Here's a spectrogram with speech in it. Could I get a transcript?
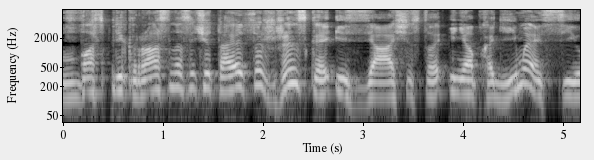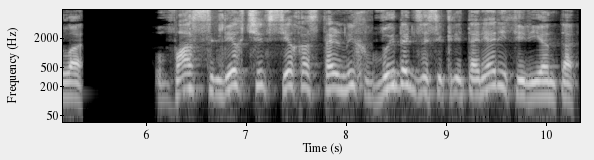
В вас прекрасно сочетаются женское изящество и необходимая сила. Вас легче всех остальных выдать за секретаря референта.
